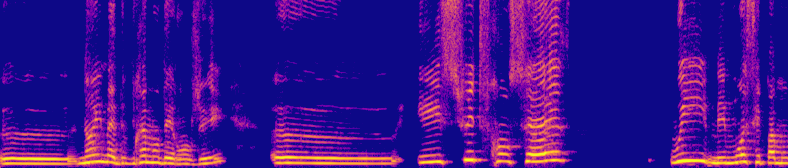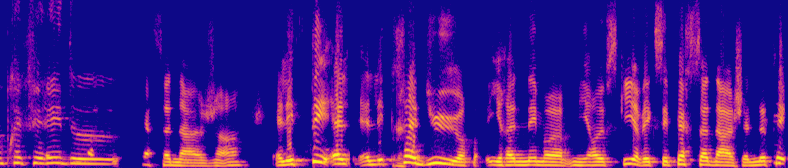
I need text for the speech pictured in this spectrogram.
euh, non, il m'a vraiment dérangé. et suite française, oui, mais moi, c'est pas mon préféré de. Personnage. Hein. Elle, était, elle, elle, est très dure, Irène Nemirovsky, avec ses personnages. Elle ne fait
